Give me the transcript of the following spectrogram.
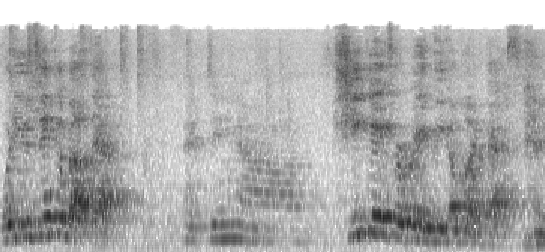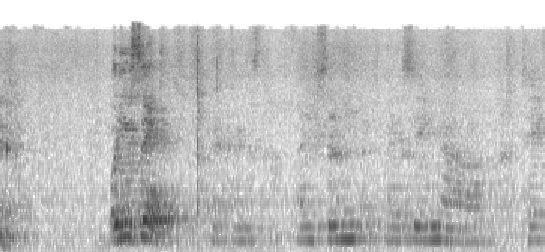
What do you think about that? I think, uh, She gave her baby a mud bath. What do you think? I I think, I think, uh, take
